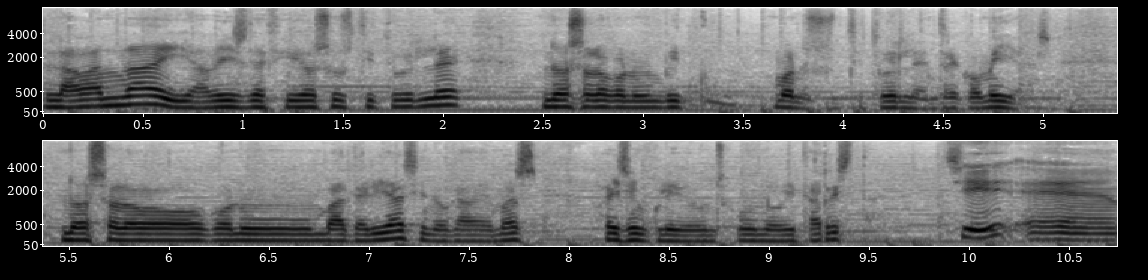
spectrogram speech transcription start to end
la banda y habéis decidido sustituirle no solo con un beat, bueno, sustituirle entre comillas, no solo con un batería, sino que además habéis incluido un segundo guitarrista. Sí, eh,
